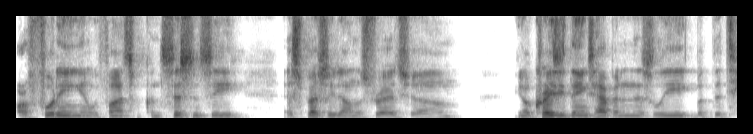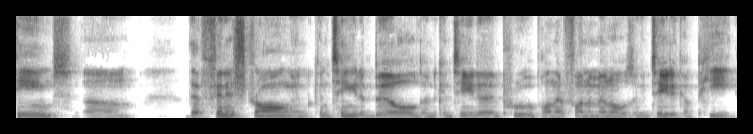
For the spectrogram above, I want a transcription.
our footing and we find some consistency, especially down the stretch. Um, you know, crazy things happen in this league, but the teams um, that finish strong and continue to build and continue to improve upon their fundamentals and continue to compete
